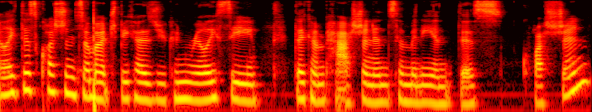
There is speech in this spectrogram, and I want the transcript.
I like this question so much because you can really see the compassion in somebody in this question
